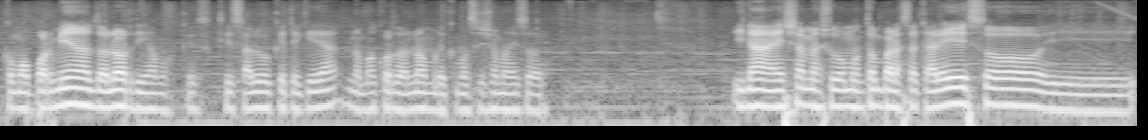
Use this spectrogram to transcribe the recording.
como por miedo al dolor, digamos, que es algo que te queda, no me acuerdo el nombre, cómo se llama eso ahora. Y nada, ella me ayudó un montón para sacar eso y,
